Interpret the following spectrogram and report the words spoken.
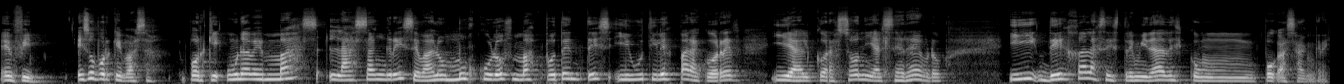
En fin, ¿eso por qué pasa? Porque una vez más la sangre se va a los músculos más potentes y útiles para correr, y al corazón y al cerebro, y deja las extremidades con poca sangre.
